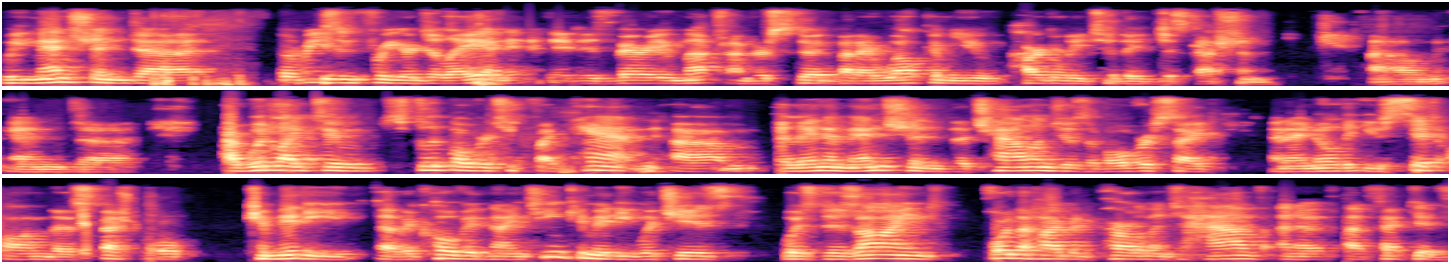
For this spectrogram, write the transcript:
We mentioned uh, the reason for your delay, and it, it is very much understood, but I welcome you heartily to the discussion. Um, and uh, I would like to flip over to, if I can, um, Elena mentioned the challenges of oversight, and I know that you sit on the special committee, uh, the COVID-19 committee, which is was designed for the hybrid parliament to have an effective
